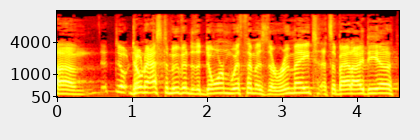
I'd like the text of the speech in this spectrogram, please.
Um, don't, don't ask to move into the dorm with them as their roommate. That's a bad idea.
